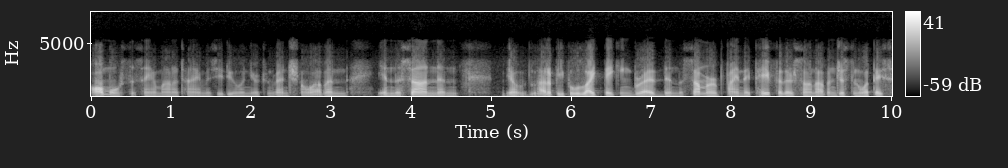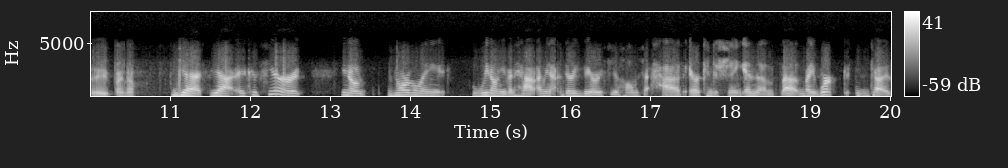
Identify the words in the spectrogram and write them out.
almost the same amount of time as you do in your conventional oven in the sun. And you know, a lot of people who like baking bread in the summer find they pay for their sun oven just in what they save by now. Yes, yeah, because here, you know, normally we don't even have i mean there's very few homes that have air conditioning in them. Uh, my work does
